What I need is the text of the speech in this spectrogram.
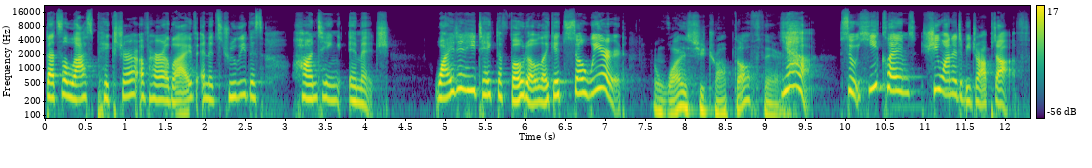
That's the last picture of her alive, and it's truly this haunting image. Why did he take the photo? Like, it's so weird. And why is she dropped off there? Yeah. So he claims she wanted to be dropped off.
